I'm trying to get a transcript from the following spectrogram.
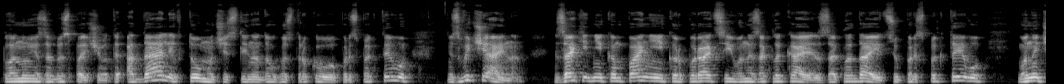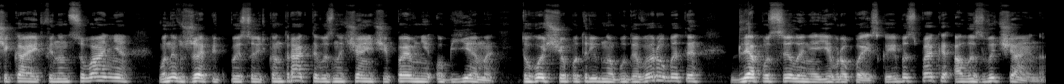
планує забезпечувати. А далі, в тому числі на довгострокову перспективу, звичайно, західні компанії, корпорації вони закликають, закладають цю перспективу, вони чекають фінансування, вони вже підписують контракти, визначаючи певні об'єми того, що потрібно буде виробити для посилення європейської безпеки, але звичайно.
